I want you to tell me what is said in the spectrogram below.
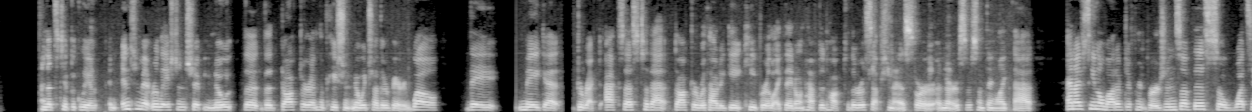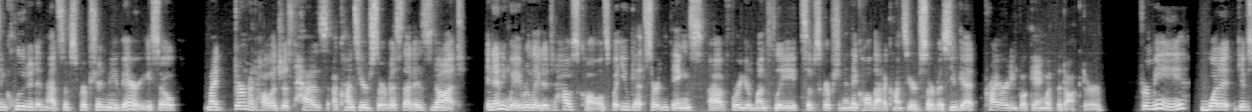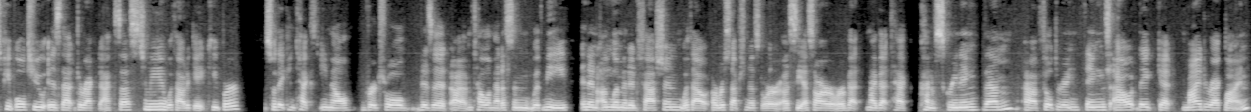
and it's typically a, an intimate relationship. You know, the, the doctor and the patient know each other very well. They may get direct access to that doctor without a gatekeeper, like they don't have to talk to the receptionist or a nurse or something like that. And I've seen a lot of different versions of this, so what's included in that subscription may vary. So my dermatologist has a concierge service that is not in any way related to house calls, but you get certain things uh, for your monthly subscription, and they call that a concierge service. You get priority booking with the doctor. For me, what it gives people to is that direct access to me without a gatekeeper. So they can text, email, virtual visit, um, telemedicine with me in an unlimited fashion without a receptionist or a CSR or a vet, my vet tech kind of screening them, uh, filtering things out. They get my direct line.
